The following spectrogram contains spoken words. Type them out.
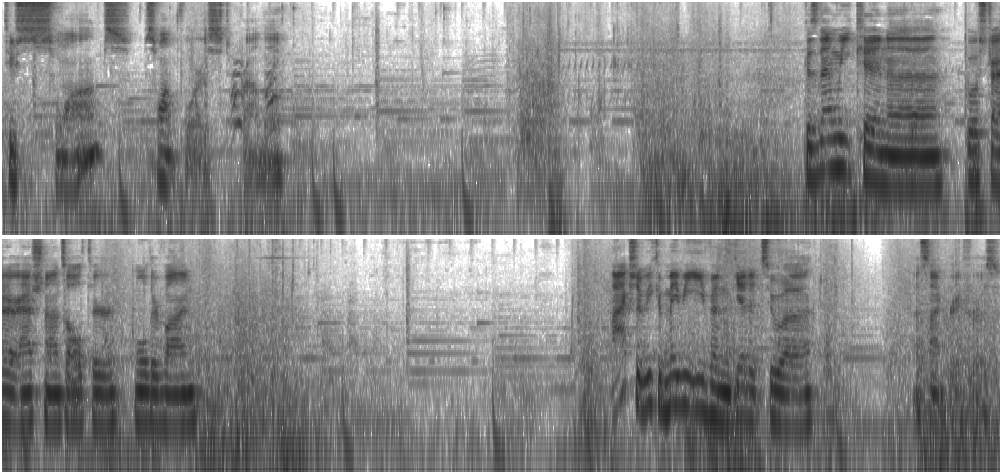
two swamps? Swamp forest, probably. Because then we can uh, Ghost Rider, Ashnod's Altar, Moldervine. Actually, we could maybe even get it to a... That's not great for us.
